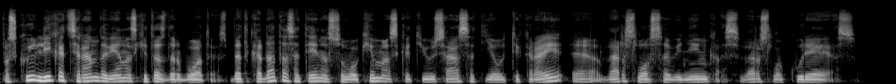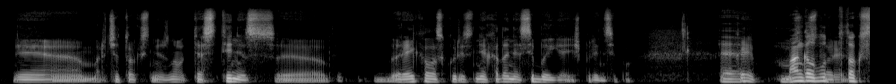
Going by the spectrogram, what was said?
paskui lyg atsiranda vienas kitas darbuotojas. Bet kada tas ateina suvokimas, kad jūs esat jau tikrai e, verslo savininkas, verslo kūrėjas? E, ar čia toks, nežinau, testinis e, reikalas, kuris niekada nesibaigia iš principo? E, kaip? Man galbūt istorija? toks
